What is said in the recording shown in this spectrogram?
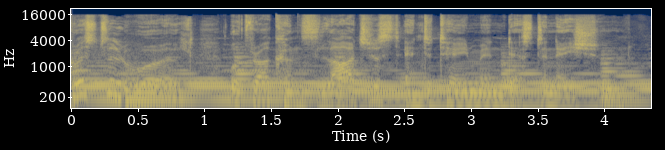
Crystal World, Uttarakhand's largest entertainment destination.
